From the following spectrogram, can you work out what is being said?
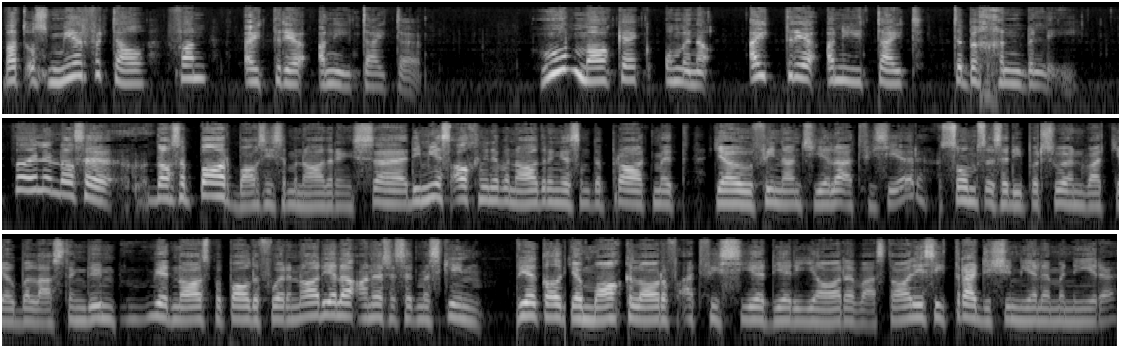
wat ons meer vertel van uittreë anniteite. Hoe maak ek om in 'n uittreë anniteit te begin belê? Wel, en daar's 'n daar's 'n paar basiese benaderings. Uh die mees algemene benadering is om te praat met jou finansiële adviseur. Soms is dit die persoon wat jou belasting doen. Weet naas bepaalde voor en nadele, anders is dit miskien wie ook al jou makelaar of adviseur deur die jare was. Daardie is die tradisionele maniere.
